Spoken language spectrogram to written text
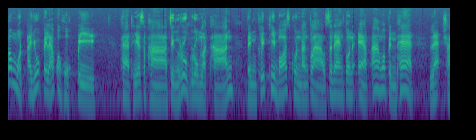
ก็หมดอายุไปแล้วกว่า 6 ปี แพทยสภาจึงรวบรวมหลักฐาน เป็นคลิปที่บอสคนดังกล่าว แสดงตนแอบอ้างว่าเป็นแพทย์ และใช้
